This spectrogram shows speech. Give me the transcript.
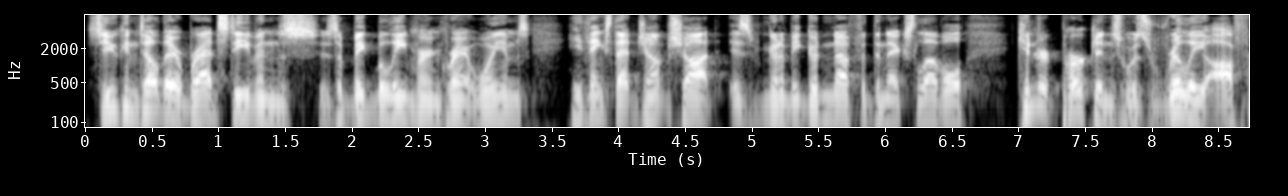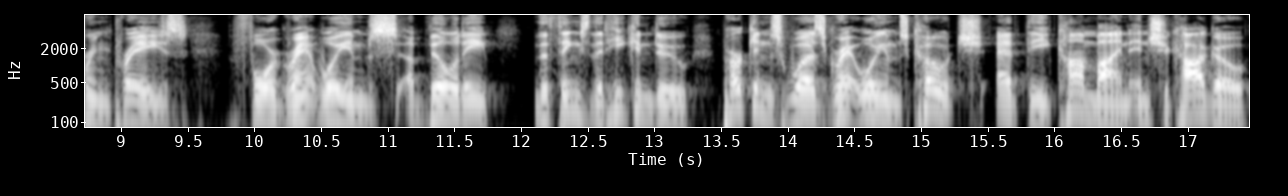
So you can tell there, Brad Stevens is a big believer in Grant Williams. He thinks that jump shot is going to be good enough at the next level. Kendrick Perkins was really offering praise for Grant Williams' ability, the things that he can do. Perkins was Grant Williams' coach at the Combine in Chicago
